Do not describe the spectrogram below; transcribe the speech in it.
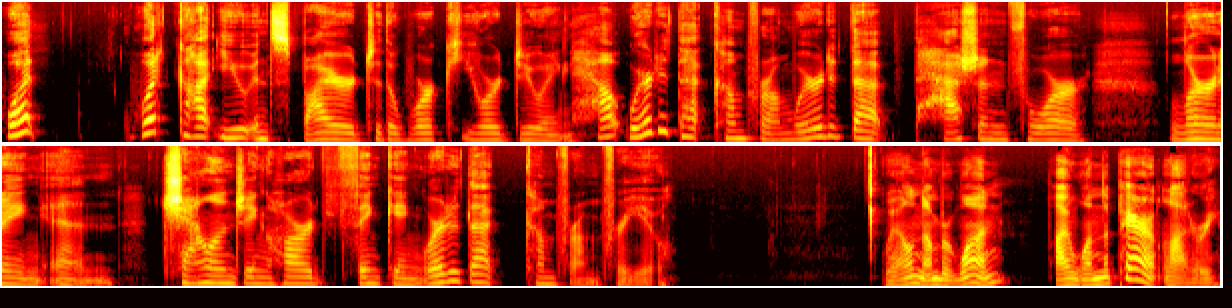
What what got you inspired to the work you're doing? How where did that come from? Where did that passion for learning and challenging hard thinking, where did that come from for you? Well, number 1, I won the parent lottery.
